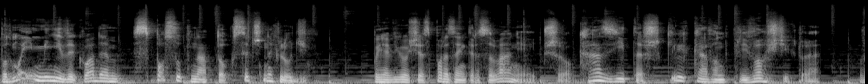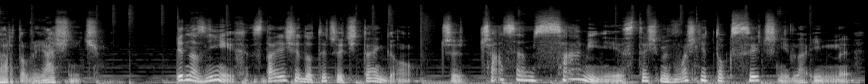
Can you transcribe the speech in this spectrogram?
Pod moim mini wykładem sposób na toksycznych ludzi pojawiło się spore zainteresowanie i przy okazji też kilka wątpliwości, które warto wyjaśnić. Jedna z nich zdaje się dotyczyć tego, czy czasem sami nie jesteśmy właśnie toksyczni dla innych.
